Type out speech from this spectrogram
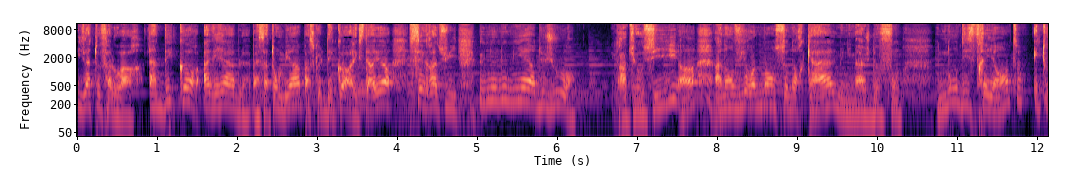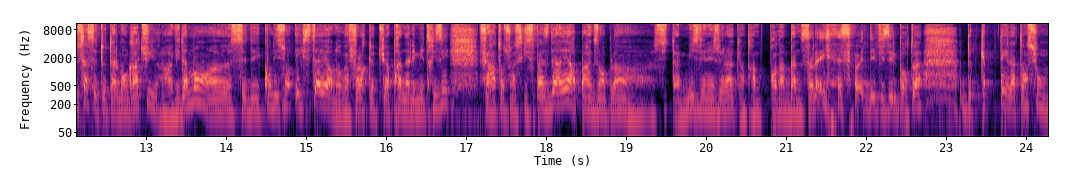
il va te falloir un décor agréable. Bah, ça tombe bien parce que le décor à l'extérieur, c'est gratuit. Une lumière du jour, gratuit aussi, hein, un environnement sonore calme, une image de fond non distrayante, et tout ça c'est totalement gratuit. Alors évidemment, euh, c'est des conditions extérieures, donc il va falloir que tu apprennes à les maîtriser, faire attention à ce qui se passe derrière, par exemple. Hein. Si tu as Miss Venezuela qui est en train de prendre un bain de soleil, ça va être difficile pour toi de capter l'attention.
